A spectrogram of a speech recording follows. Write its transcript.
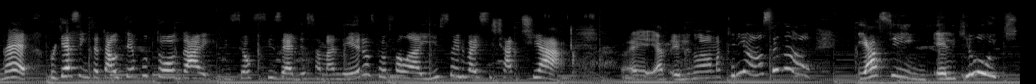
né? Porque assim, você tá o tempo todo, ai, se eu fizer dessa maneira, ou se eu falar isso, ele vai se chatear. É, ele não é uma criança, não. E assim, ele que lute.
